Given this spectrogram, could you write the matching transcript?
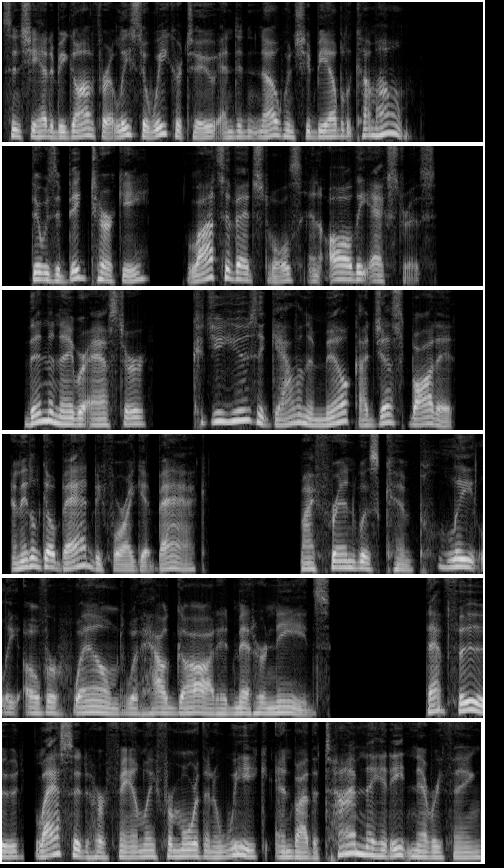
since she had to be gone for at least a week or two and didn't know when she'd be able to come home. There was a big turkey, lots of vegetables, and all the extras. Then the neighbor asked her, Could you use a gallon of milk? I just bought it, and it'll go bad before I get back. My friend was completely overwhelmed with how God had met her needs. That food lasted her family for more than a week, and by the time they had eaten everything,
